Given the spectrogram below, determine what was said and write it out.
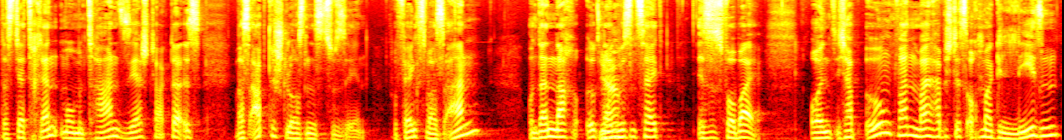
dass der Trend momentan sehr stark da ist, was Abgeschlossenes zu sehen. Du fängst was an und dann nach irgendeiner Ja. gewissen Zeit ist es vorbei. Und ich habe irgendwann mal, habe ich das auch mal gelesen,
